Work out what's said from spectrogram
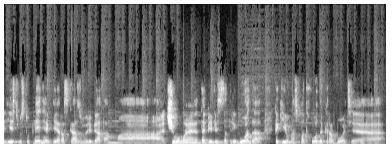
есть выступление, где я рассказываю ребятам, чего мы добились за три года, какие у нас подходы к работе.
